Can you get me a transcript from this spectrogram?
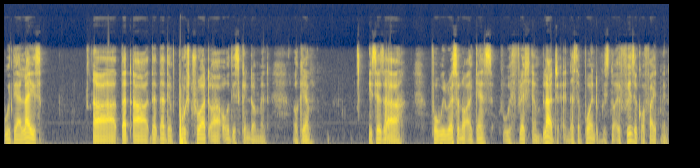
with their lies uh that uh that, that they've pushed throughout uh, all this kingdom and okay. It says uh for we wrestle not against with flesh and blood and that's the point. It's not a physical fight man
